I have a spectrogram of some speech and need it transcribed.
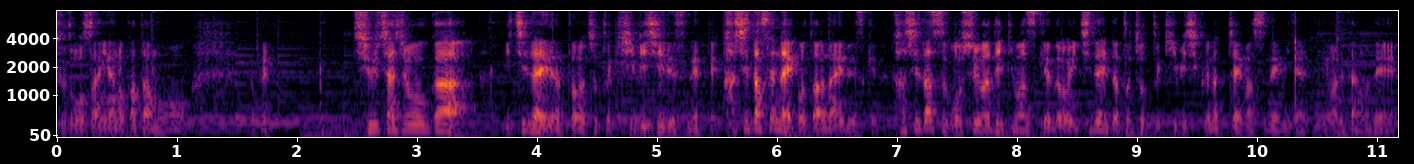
不動産屋の方も、やっぱり駐車場が1台だとちょっと厳しいですねって貸し出せないことはないですけど貸し出す募集はできますけど1台だとちょっと厳しくなっちゃいますねみたいなこと言われたので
